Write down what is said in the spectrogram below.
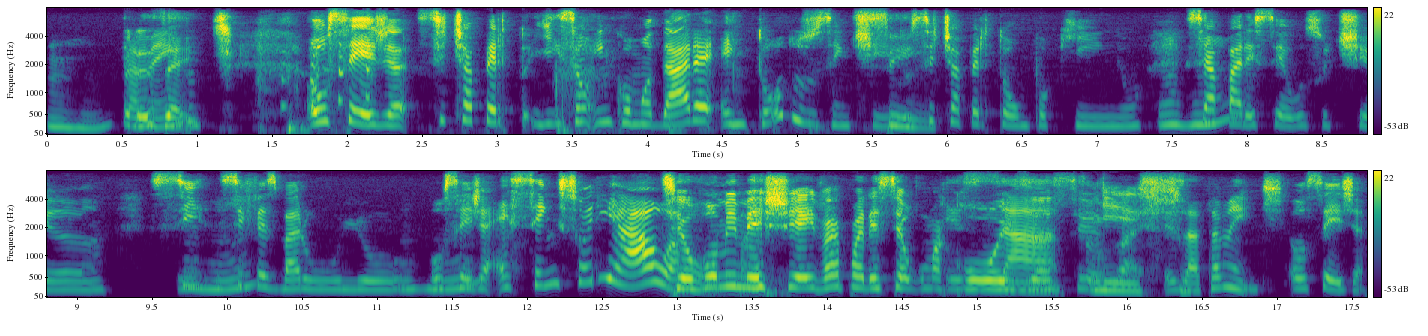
Uhum. Tá vendo? Presente. Ou seja, se te apertou. E são incomodar é em todos os sentidos. Sim. Se te apertou um pouquinho, Uhum. se apareceu o sutiã, se, Uhum. se fez barulho. Uhum. Ou seja, é sensorial. a Se eu vou me roupa. mexer e vai aparecer alguma coisa. Exato. se- Vai, Isso. Exatamente. Ou seja,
